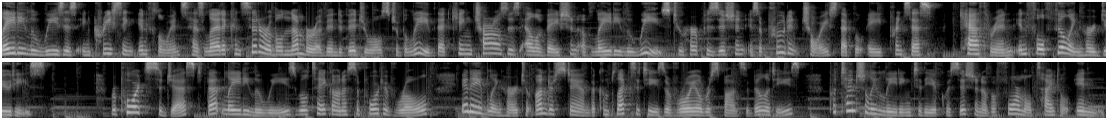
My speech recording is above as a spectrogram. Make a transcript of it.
Lady Louise's increasing influence has led a considerable number of individuals to believe that King Charles's elevation of Lady Louise to her position is a prudent choice that will aid Princess Catherine in fulfilling her duties. Reports suggest that Lady Louise will take on a supportive role, enabling her to understand the complexities of royal responsibilities, potentially leading to the acquisition of a formal title in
